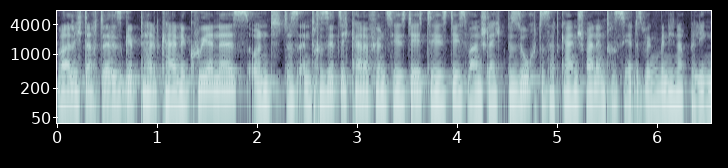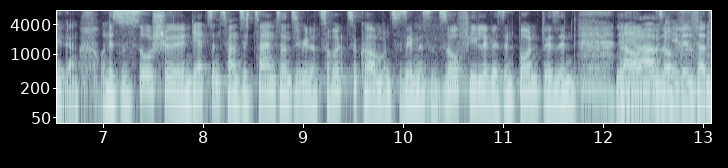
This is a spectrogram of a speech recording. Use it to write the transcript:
weil ich dachte, es gibt halt keine Queerness und das interessiert sich keiner für ein CSD. CSDs waren schlecht besucht, das hat keinen Schwein interessiert. Deswegen bin ich nach Berlin gegangen. Und es ist so schön, jetzt in 2022 wieder zurückzukommen und zu sehen, es sind so viele, wir sind bunt, wir sind laut Ja, und so. okay, den Satz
